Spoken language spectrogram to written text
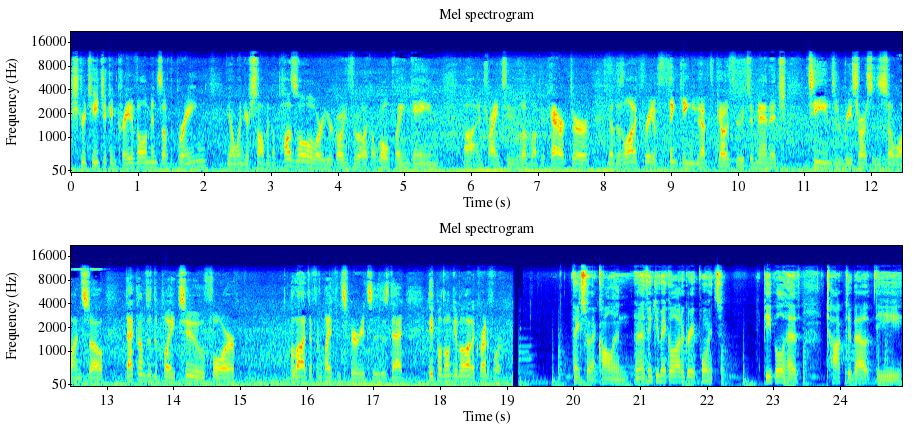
strategic and creative elements of the brain. You know, when you're solving a puzzle or you're going through like a role playing game uh, and trying to level up your character, you know, there's a lot of creative thinking you have to go through to manage teams and resources and so on. So that comes into play too for a lot of different life experiences that people don't give a lot of credit for. Thanks for that call in, and I think you make a lot of great points. People have talked about the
